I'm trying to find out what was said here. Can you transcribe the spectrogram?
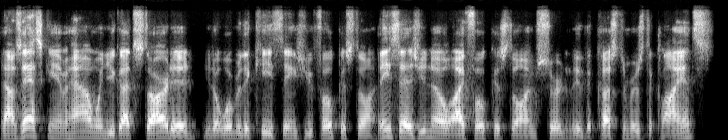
and I was asking him how, when you got started, you know, what were the key things you focused on? And he says, you know, I focused on certainly the customers, the clients.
